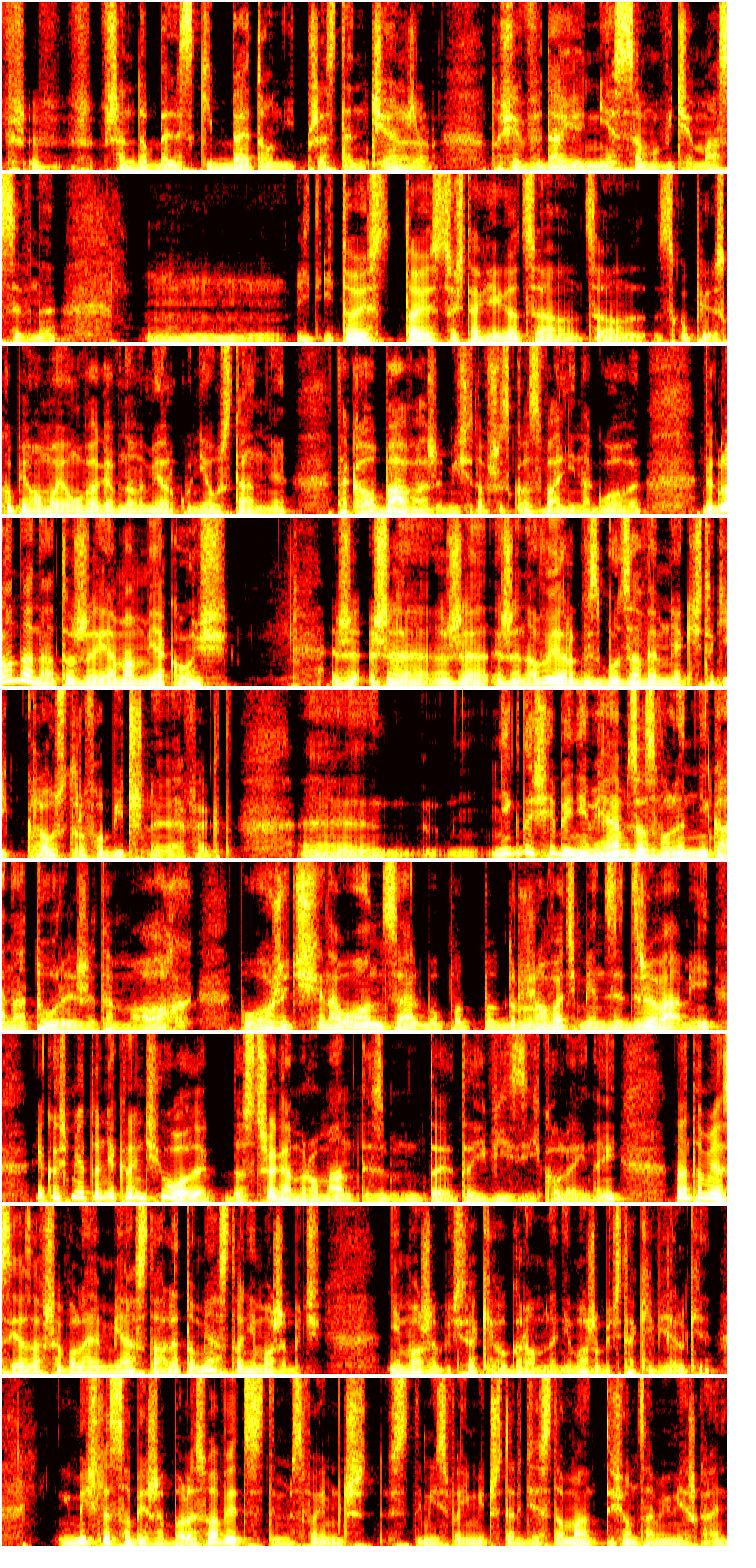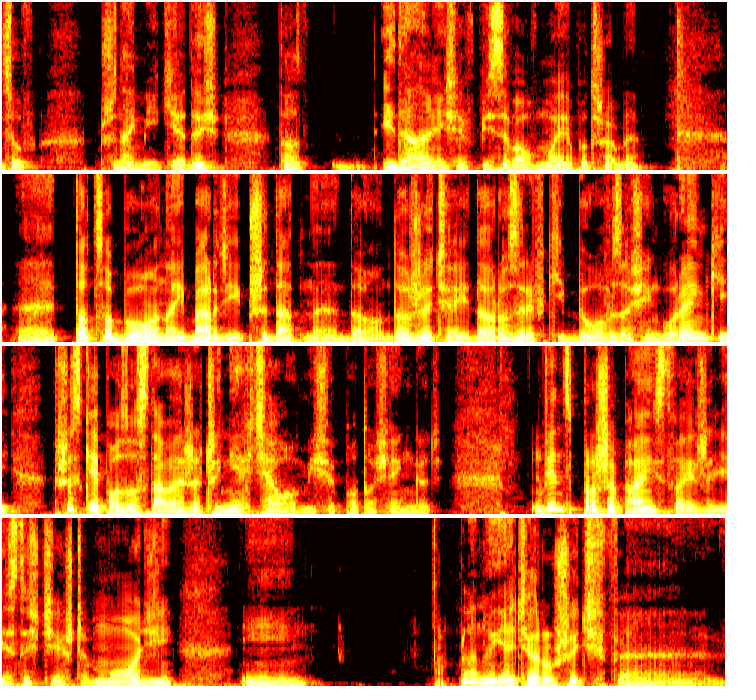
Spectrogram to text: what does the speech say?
wszędobelski beton i przez ten ciężar. To się wydaje niesamowicie masywne. Mm, I, I, to, jest, to jest coś takiego, co, co skupi, skupiało moją uwagę w Nowym Jorku nieustannie. Taka obawa, że mi się to wszystko zwali na głowę. Wygląda na to, że ja mam jakąś że, że, że, że Nowy Jork wzbudza we mnie jakiś taki klaustrofobiczny efekt. Yy, nigdy siebie nie miałem za zwolennika natury, że tam och, położyć się na łące albo podróżować między drzewami. Jakoś mnie to nie kręciło, jak dostrzegam romantyzm te, tej wizji kolejnej. Natomiast ja zawsze wolałem miasto, ale to miasto nie może być, nie może być takie ogromne, nie może być takie wielkie. I myślę sobie, że Bolesławiec z, tym swoim, z tymi swoimi 40 tysiącami mieszkańców, przynajmniej kiedyś, to idealnie się wpisywał w moje potrzeby. E, to, co było najbardziej przydatne do, do życia i do rozrywki, było w zasięgu ręki, wszystkie pozostałe rzeczy nie chciało mi się po to sięgać. Więc proszę Państwa, jeżeli jesteście jeszcze młodzi i planujecie ruszyć w,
